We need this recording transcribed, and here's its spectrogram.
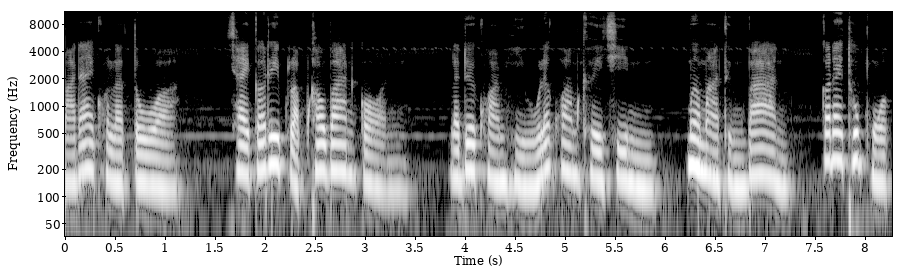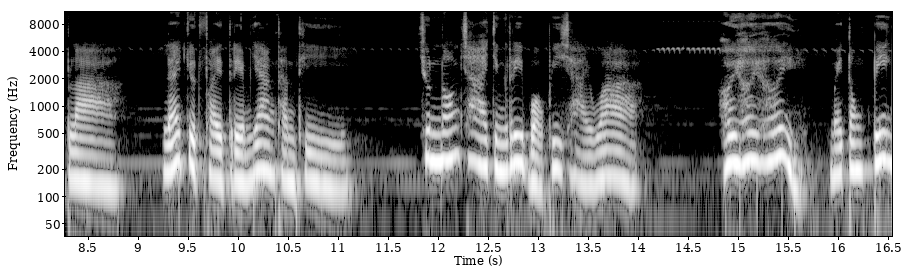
มาได้คนละตัว ชัยก็รีบกลับเข้าบ้านก่อน และด้วยความหิวและความเคยชิน เมื่อมาถึงบ้านก็ได้ทุบหัวปลา และจุดไฟเตรียมย่างทันที ชุนน้องชายจึงรีบบอกพี่ชายว่า เฮ้ยเฮ้ยเฮ้ยไม่ต้องปิ้ง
